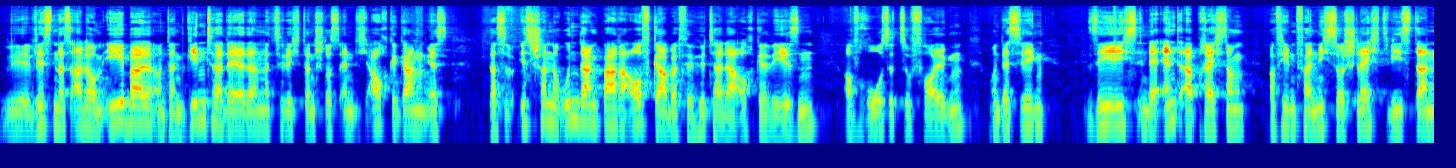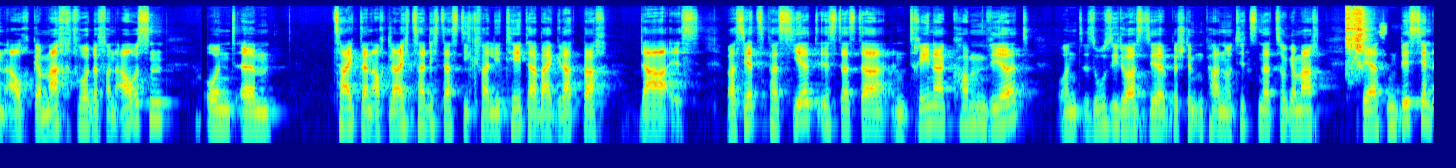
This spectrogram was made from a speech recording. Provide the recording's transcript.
wir wissen das alle um Eberl und dann Ginter, der ja dann natürlich dann schlussendlich auch gegangen ist, das ist schon eine undankbare Aufgabe für Hütter da auch gewesen, auf Rose zu folgen. Und deswegen sehe ich es in der Endabrechnung auf jeden Fall nicht so schlecht, wie es dann auch gemacht wurde von außen und ähm, zeigt dann auch gleichzeitig, dass die Qualität da bei Gladbach da ist. Was jetzt passiert ist, dass da ein Trainer kommen wird und Susi, du hast dir bestimmt ein paar Notizen dazu gemacht, der ist ein bisschen,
